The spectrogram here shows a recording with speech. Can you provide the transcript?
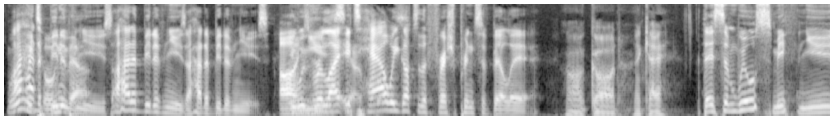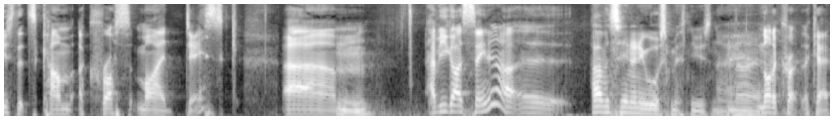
what I were we had a bit talking of news. I had a bit of news. I had a bit of news. Oh, it was news, related. yeah, It's of how we got to the Fresh Prince of Bel Air. Oh God. Okay. There's some Will Smith news that's come across my desk. Um, Have you guys seen it? Uh, I haven't seen any Will Smith news. No. No. Not across. Okay.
